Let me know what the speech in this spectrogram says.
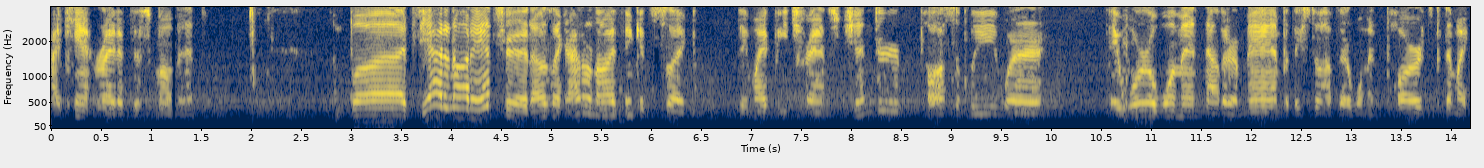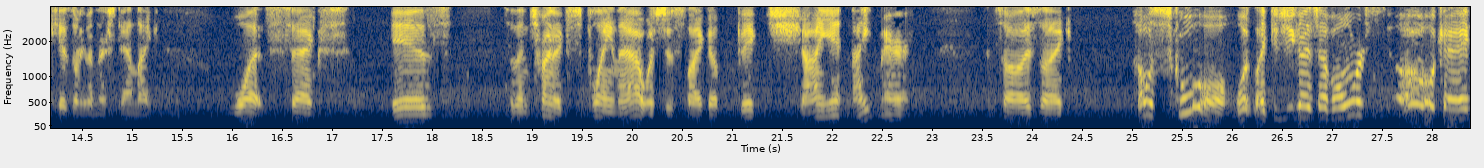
I can't right at this moment. But yeah, I don't know how to answer it. I was like, I don't know. I think it's like they might be transgender, possibly, where they were a woman, now they're a man, but they still have their woman parts. But then my kids don't even understand, like, what sex is. So then trying to explain that was just like a big giant nightmare. And so I was like, how was school? What, like, did you guys have homework? Oh, okay.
